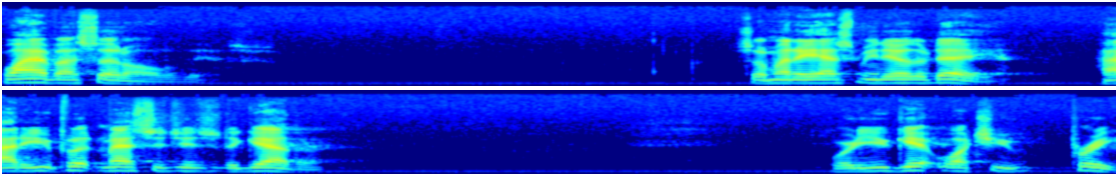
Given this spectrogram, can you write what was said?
Why have I said all of this? Somebody asked me the other day, how do you put messages together? Where do you get what you preach?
